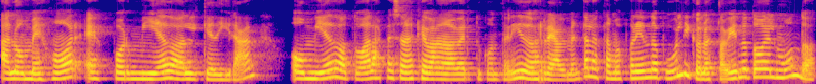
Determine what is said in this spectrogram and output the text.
A lo mejor es por miedo al que dirán o miedo a todas las personas que van a ver tu contenido. Realmente lo estamos poniendo público, lo está viendo todo el mundo.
